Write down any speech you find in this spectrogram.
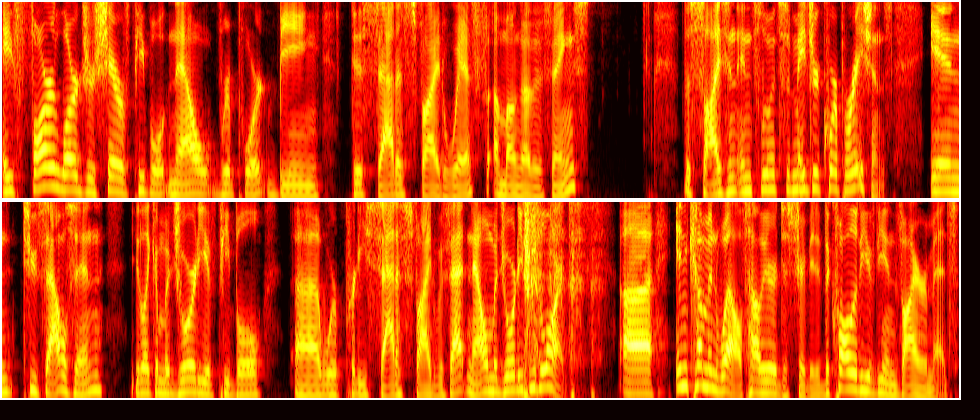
a far larger share of people now report being dissatisfied with, among other things, the size and influence of major corporations. In 2000, like a majority of people uh, were pretty satisfied with that. Now, a majority of people aren't. Uh, income and wealth, how they're distributed, the quality of the environment,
